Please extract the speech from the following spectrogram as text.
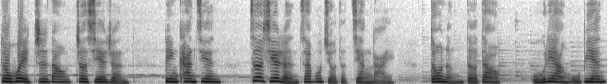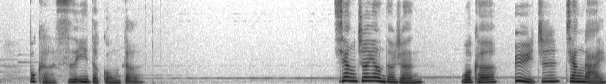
都会知道这些人，并看见。这些人在不久的将来都能得到无量无边、不可思议的功德。像这样的人，我可预知将来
